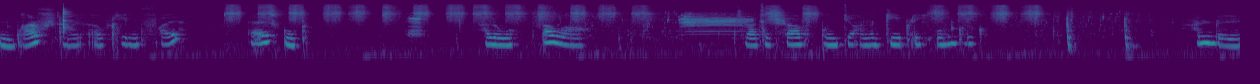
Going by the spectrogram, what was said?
Ein Braustahl auf jeden Fall. Der ist gut. Hallo, Bauer. Schwarzes Schaf bringt ja angeblich Unglück. Handeln.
